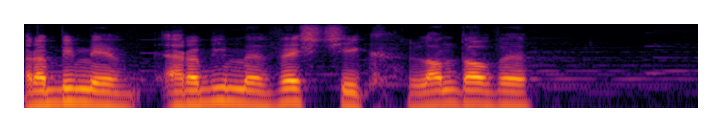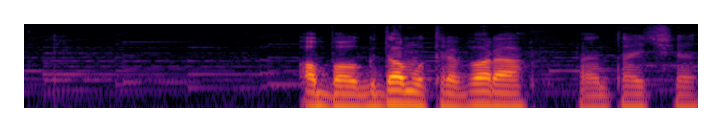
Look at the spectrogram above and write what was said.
Robimy, robimy wyścig lądowy obok domu Trevora, pamiętajcie.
